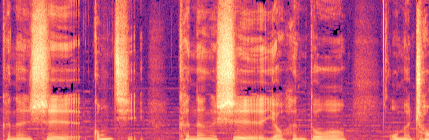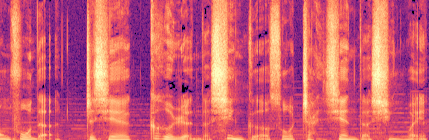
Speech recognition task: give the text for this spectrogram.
可能是攻击，可能是有很多我们重复的。这些个人的性格所展现的行为，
